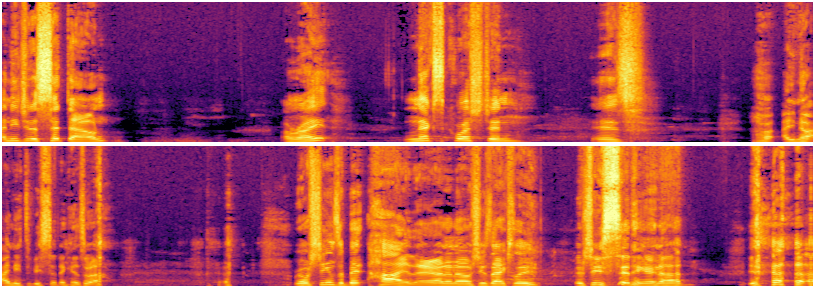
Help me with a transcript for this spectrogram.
I need you to sit down. All right. Next question is, I know I need to be sitting as well. Roisin's a bit high there. I don't know if she's actually, if she's sitting or not. Yeah.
